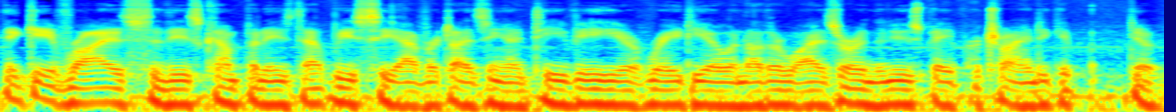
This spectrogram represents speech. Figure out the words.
it gave rise to these companies that we see advertising on TV or radio and otherwise, or in the newspaper, trying to get, you know,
